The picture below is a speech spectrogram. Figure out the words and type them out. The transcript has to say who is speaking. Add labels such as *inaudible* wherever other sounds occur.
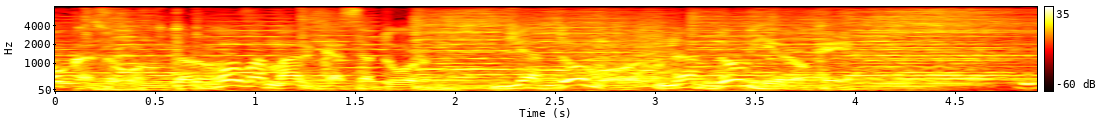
Speaker 1: показу торгова марка Сатурн для дому на довгі роки.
